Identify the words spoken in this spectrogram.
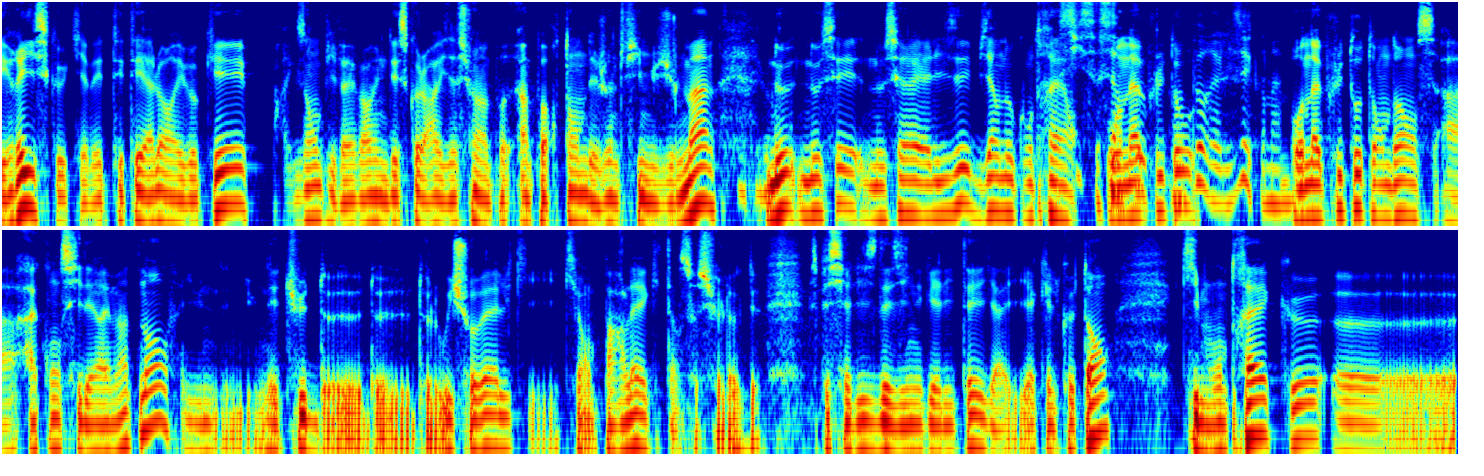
risques qui avaient été alors évoqués, par exemple, il va y avoir une déscolarisation impo- importante des jeunes filles musulmanes, ne, ne s'est réalisé bien au contraire. Si, ça on a peu- plutôt peu réalisé quand même. on a plutôt tendance à, à considérer maintenant, il y a une, une étude de, de- de Louis Chauvel qui, qui en parlait, qui est un sociologue de- spécialiste des inégalités il y a, il y a quelque temps, qui montrait que euh,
